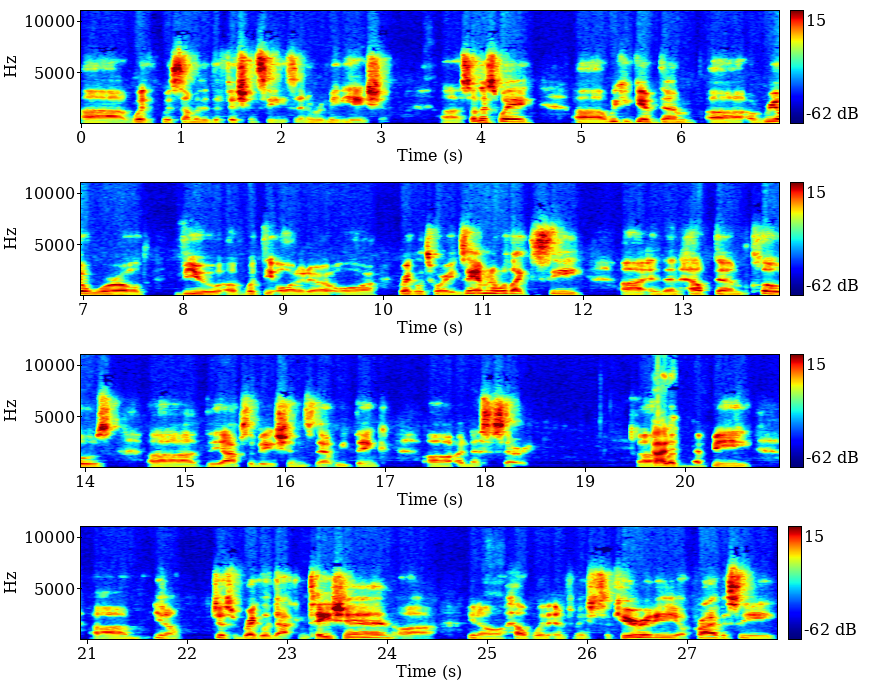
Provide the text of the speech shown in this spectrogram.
uh, with, with some of the deficiencies and a remediation. Uh, so this way, uh, we could give them uh, a real world view of what the auditor or regulatory examiner would like to see, uh, and then help them close the observations that we think are necessary. Whether that be, um, you know, just regular documentation or you know, help with information security or privacy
